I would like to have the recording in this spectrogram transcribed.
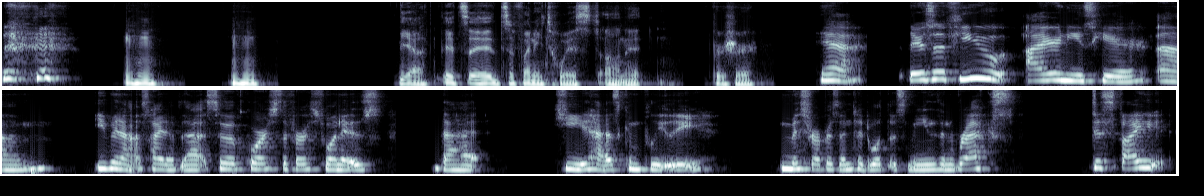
Yeah, it's a, it's a funny twist on it for sure. Yeah. There's a few ironies here, um, even outside of that. So, of course, the first one is that he has completely misrepresented what this means. And Rex, despite,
